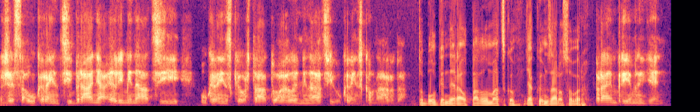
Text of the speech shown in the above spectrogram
že sa Ukrajinci bráňa eliminácii ukrajinského štátu a eliminácii ukrajinského národa. To bol generál Pavel Macko. Ďakujem za rozhovor. Prajem príjemný deň.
